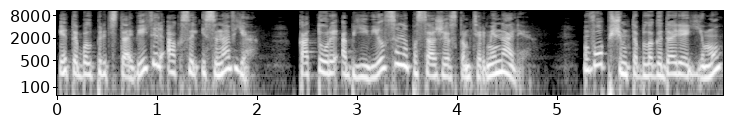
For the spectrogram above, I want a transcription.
это был представитель Аксель и сыновья, который объявился на пассажирском терминале. В общем-то, благодаря ему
